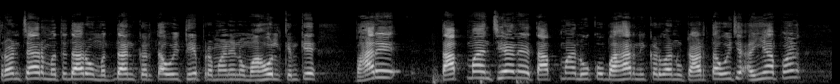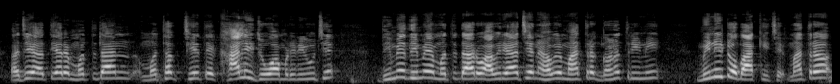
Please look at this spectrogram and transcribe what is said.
ત્રણ ચાર મતદારો મતદાન કરતા હોય તે પ્રમાણેનો માહોલ કેમ કે ભારે તાપમાન છે અને તાપમાં લોકો બહાર નીકળવાનું ટાળતા હોય છે. અહીંયા પણ જે અત્યારે મતદાન મથક છે તે ખાલી જોવા મળી રહ્યું છે. ધીમે ધીમે મતદારો આવી રહ્યા છે અને હવે માત્ર ગણતરીની મિનિટો બાકી છે. માત્ર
